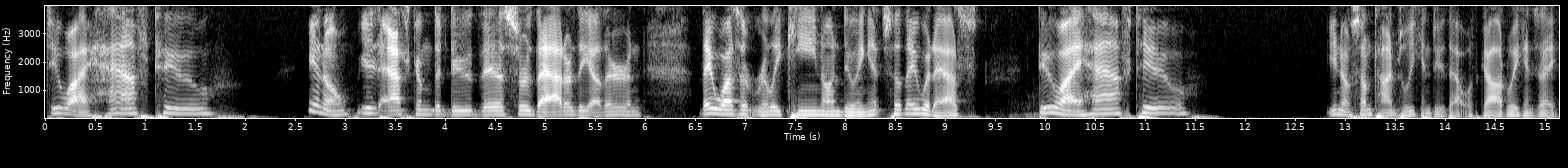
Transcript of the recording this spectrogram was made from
"Do I have to?" You know, you'd ask them to do this or that or the other, and they wasn't really keen on doing it, so they would ask, "Do I have to?" you know, sometimes we can do that with God. We can say,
